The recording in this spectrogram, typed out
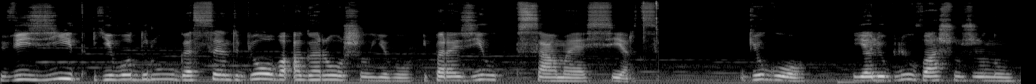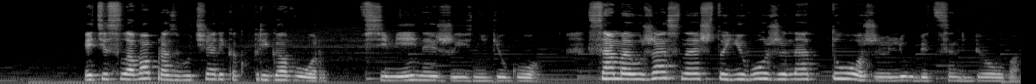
визит его друга Сент-Бёва огорошил его и поразил в самое сердце. «Гюго, я люблю вашу жену». Эти слова прозвучали как приговор в семейной жизни Гюго. Самое ужасное, что его жена тоже любит Сент-Бёва,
